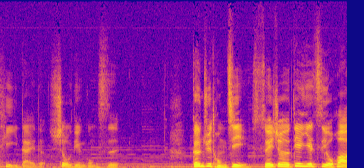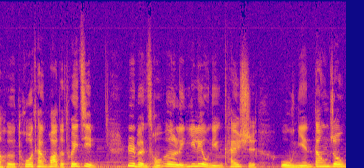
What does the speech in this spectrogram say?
替代的售电公司。根据统计，随着电业自由化和脱碳化的推进，日本从二零一六年开始，五年当中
